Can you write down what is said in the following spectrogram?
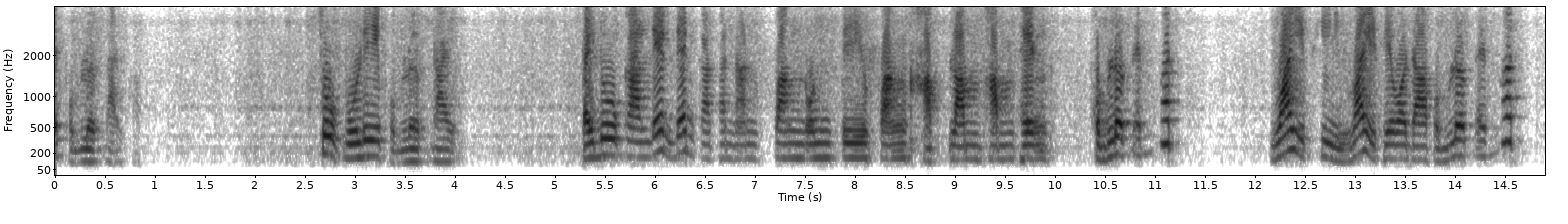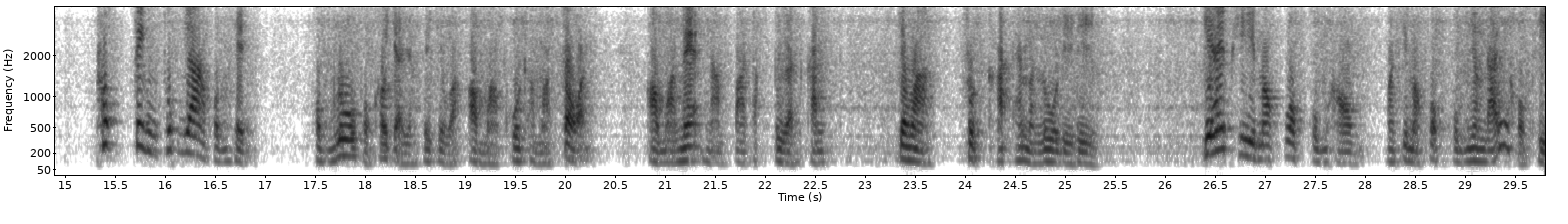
ทผมเลิกได้ครับ สูบบุหรี่ผมเลิกได้ ไปดูการเล่นเล่นการพนัน ฟังดนตรีฟังขับลำพำเพลง ผมเลิกได้หมดไหวผีไหวเทวดา ผมเลิกได้หมดทุกสิ่งทุกอย่างผมเห็น ผมรู้ผมเข้าใจอย่างที่จีว่าเอามาพูดเอามาสอน เอามาแนะนำมาตักเตือนกันจะมาฝึกหัดให้มันรู้ดีๆจะให้พีมาควบคุมเขามันที่มาควบคุมยังไงเขาพี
